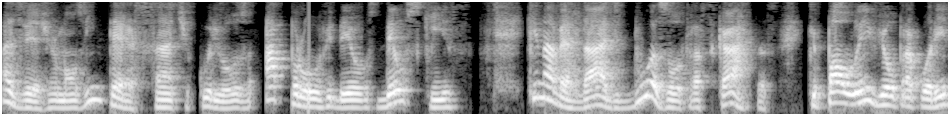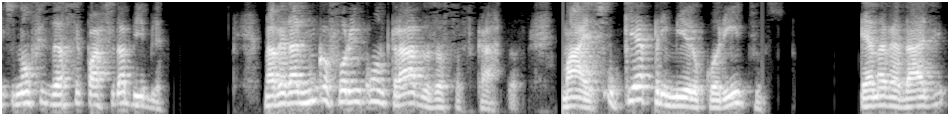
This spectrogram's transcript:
Mas veja, irmãos, interessante, curioso, aprove Deus, Deus quis, que na verdade duas outras cartas que Paulo enviou para Coríntios não fizessem parte da Bíblia. Na verdade, nunca foram encontradas essas cartas. Mas o que é 1 Coríntios é, na verdade,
